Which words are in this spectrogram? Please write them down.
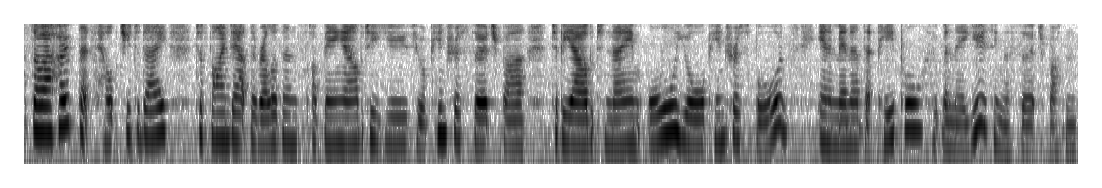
So I hope that's helped you today to find out the relevance of being able to use your Pinterest search bar to be able to name all your Pinterest boards in a manner that people, when they're using the search button,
